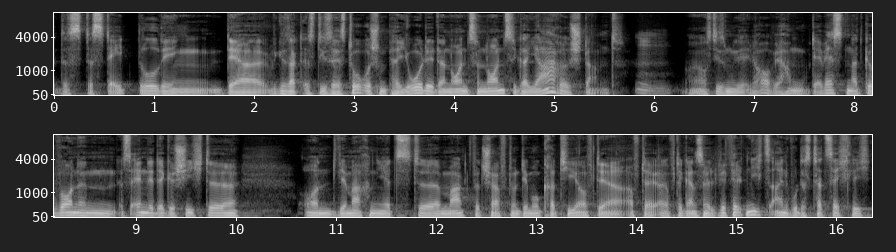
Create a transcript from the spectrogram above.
des, des State Building, der, wie gesagt, aus dieser historischen Periode der 1990er Jahre stammt. Mhm. Aus diesem, ja, wir haben, der Westen hat gewonnen, das Ende der Geschichte, und wir machen jetzt äh, Marktwirtschaft und Demokratie auf der auf der auf der ganzen Welt. Mir fällt nichts ein, wo das tatsächlich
